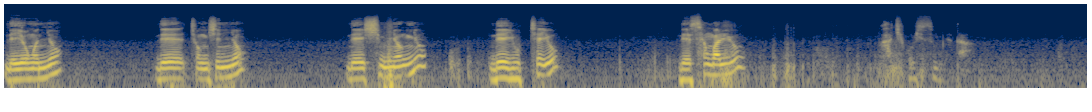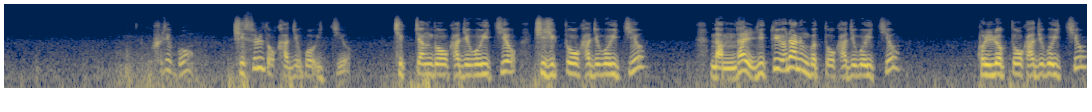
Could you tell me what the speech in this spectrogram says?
내 영혼요? 내 정신요? 내 심령요? 내 육체요? 내 생활요? 가지고 있습니다. 그리고 기술도 가지고 있지요. 직장도 가지고 있지요. 지식도 가지고 있지요. 남달리 뛰어나는 것도 가지고 있지요. 권력도 가지고 있지요.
